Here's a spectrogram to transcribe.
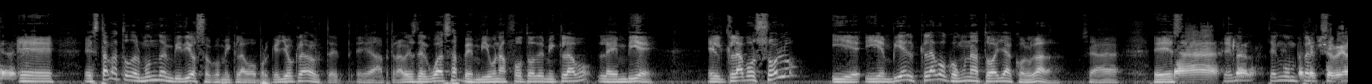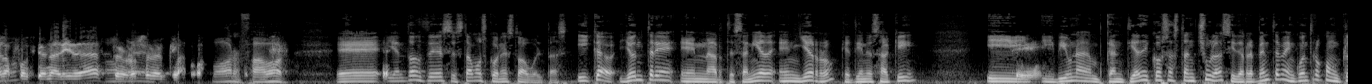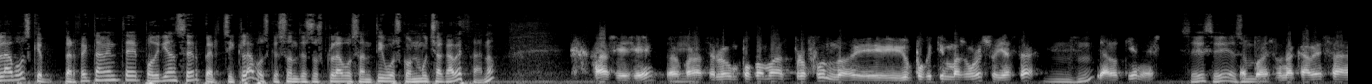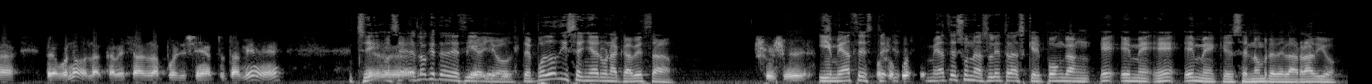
Eh, Eh, estaba todo el mundo envidioso con mi clavo, porque yo, claro, te- eh, a través del WhatsApp envié una foto de mi clavo, le envié el clavo solo y, y envié el clavo con una toalla colgada. O sea, es, ah, tengo, claro. tengo un Para que se vea la funcionalidad, pero no se ve el clavo. Por favor. Eh, y entonces estamos con esto a vueltas. Y claro, yo entré en artesanía en hierro que tienes aquí y, Sí. y vi una cantidad de cosas tan chulas y de repente me encuentro con clavos que perfectamente podrían ser perchiclavos, que son de esos clavos antiguos con mucha cabeza, ¿no? Ah, sí, sí, pero para hacerlo un poco más profundo y un poquitín más grueso, ya está. Ya lo tienes. Sí, sí, es un... Pues una cabeza, pero bueno, la cabeza la puedes diseñar tú también, ¿eh? Sí, o sea, es lo que te decía Eh, yo. Te puedo diseñar una cabeza Sí, sí. y me haces, te- me haces unas letras que pongan E EMEM, que es el nombre de la radio,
